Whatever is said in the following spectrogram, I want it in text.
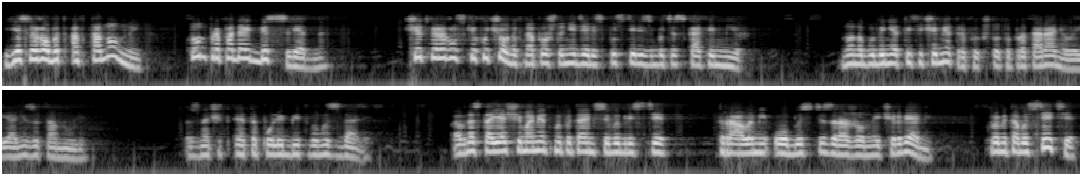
Если робот автономный, то он пропадает бесследно. Четверо русских ученых на прошлой неделе спустились в батискафе «Мир». Но на глубине тысячи метров их что-то протаранило, и они затонули. Значит, это поле битвы мы сдали. А в настоящий момент мы пытаемся выгрести тралами области, зараженные червями. Кроме того, сети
